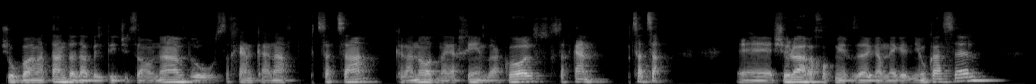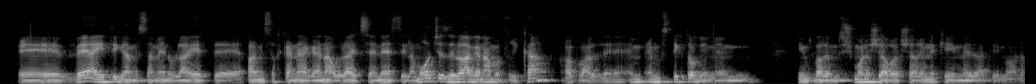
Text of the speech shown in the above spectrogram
שהוא כבר נתן את ה double digits העונה, והוא שחקן כנף פצצה, קרנות, נייחים והכל, שחקן פצצה, אה, שלא היה רחוק מהחזר גם נגד ניוקאסל, אה, והייתי גם מסמן אולי את אה, אחד משחקני הגנה, אולי את סנסי, למרות שזה לא הגנה מבריקה, אבל הם, הם מספיק טובים, הם, הם כבר עם שמונה שער, שערים נקיים לדעתי מהעונה.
